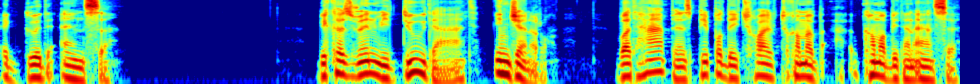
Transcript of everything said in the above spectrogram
a good answer because when we do that in general what happens people they try to come up come up with an answer.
